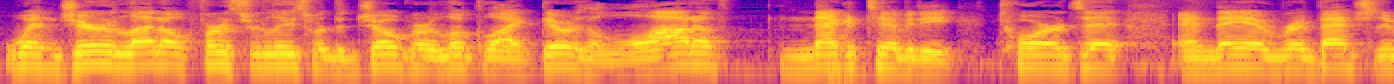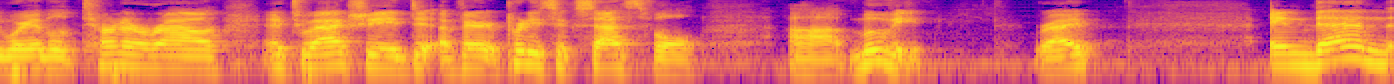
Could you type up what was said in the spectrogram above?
when Jared Leto first released what the Joker looked like, there was a lot of negativity towards it, and they eventually were able to turn it around into actually a, very pretty successful uh, movie, right? And then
